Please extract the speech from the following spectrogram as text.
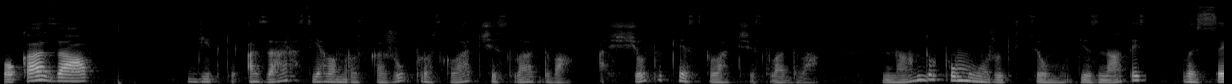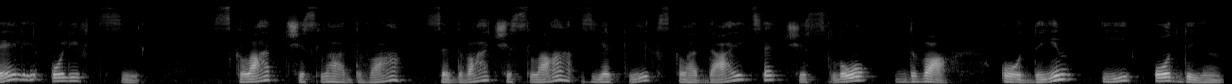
показав. Дітки, а зараз я вам розкажу про склад числа 2. А що таке склад числа 2? Нам допоможуть в цьому дізнатись веселі олівці. Склад числа 2 це два числа, з яких складається число 2. 1 і 1.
